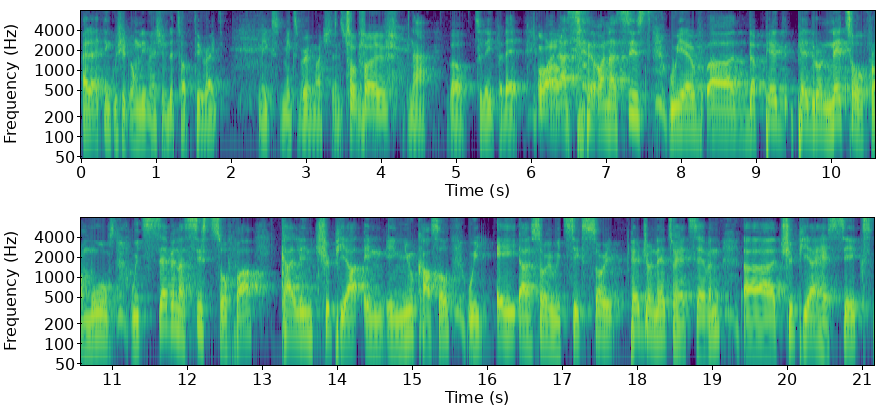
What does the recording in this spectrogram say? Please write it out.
I, I think we should only mention the top 3, right? Makes makes very much sense. Top five. Nah, well, too late for that. Wow. On, ass- on assist, we have uh, the Ped- Pedro Neto from Wolves with seven assists so far. Colin Trippier in, in Newcastle with eight, uh, sorry, with six. Sorry, Pedro Neto had seven. Uh, Trippier has six.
